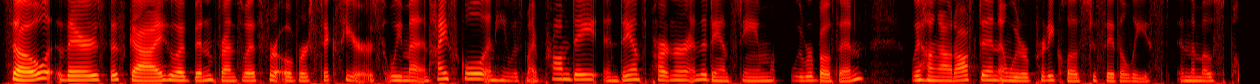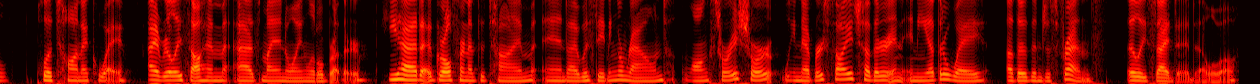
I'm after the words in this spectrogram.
So there's this guy who I've been friends with for over six years. We met in high school and he was my prom date and dance partner in the dance team we were both in. We hung out often and we were pretty close to say the least in the most pl- platonic way. I really saw him as my annoying little brother. He had a girlfriend at the time and I was dating around. Long story short, we never saw each other in any other way other than just friends. At least I did, lol.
